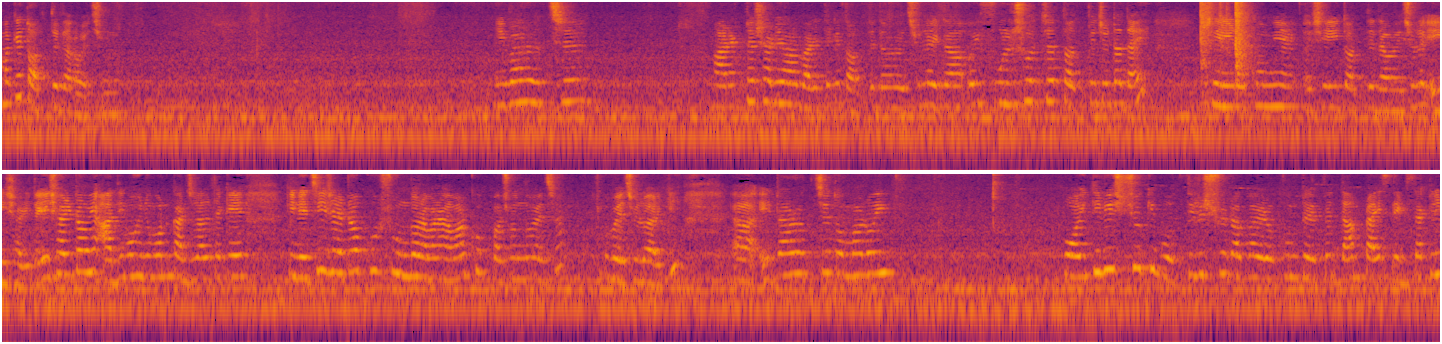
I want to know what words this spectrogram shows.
আমাকে তত্ত্বে দেওয়া হয়েছিল। এবার হচ্ছে আর একটা শাড়ি আমার বাড়ি থেকে তত্ত্বে দেওয়া হয়েছিল। এটা ওই ফুলসজ্জার তত্ত্বে যেটা দেয়, সেই রকমই সেই তত্ত্বে দেওয়া হয়েছিল এই শাড়িটা। এই শাড়িটা আমি আদি মোহিনীমন কাঞ্চলাল থেকে কিনেছি। সেটাও খুব সুন্দর মানে আমার খুব পছন্দ হয়েছে, হয়েছিল আর কি। এটার হচ্ছে তোমার ওই পঁয়ত্রিশশো কি বত্রিশশো টাকা এরকম টাইপের দাম প্রাইস এক্স্যাক্টলি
